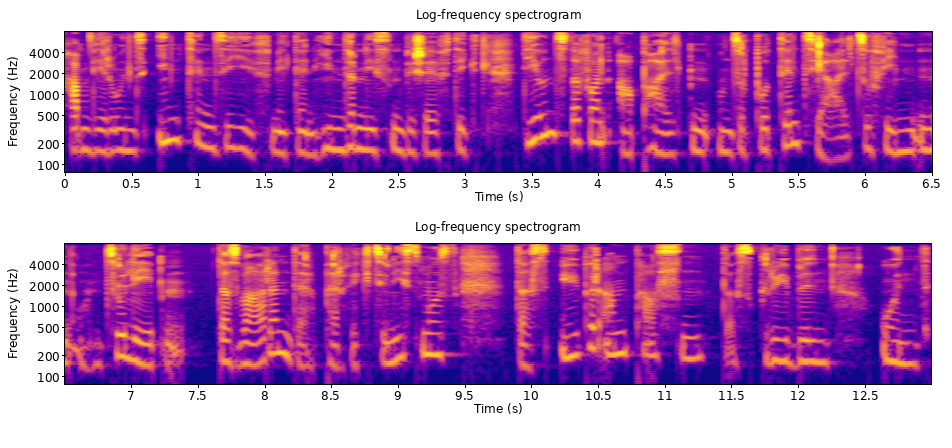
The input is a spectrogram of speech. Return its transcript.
haben wir uns intensiv mit den Hindernissen beschäftigt, die uns davon abhalten, unser Potenzial zu finden und zu leben. Das waren der Perfektionismus, das Überanpassen, das Grübeln und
